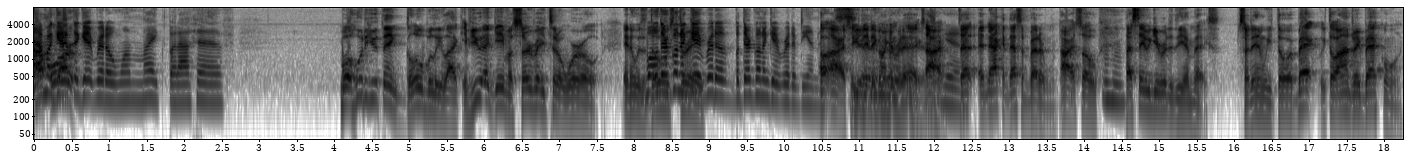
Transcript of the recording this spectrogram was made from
I'm gonna or- have to get rid of one mic, but I have. Well, who do you think globally? Like, if you had gave a survey to the world and it was Well, those they're gonna three, get rid of, but they're gonna get rid of DMX. Oh, all right. So you think they're gonna get rid of X? All right. yeah. That and that, that's a better one. All right. So Mm-hmm. let's say we get rid of DMX. So then we throw it back. We throw Andre back on,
